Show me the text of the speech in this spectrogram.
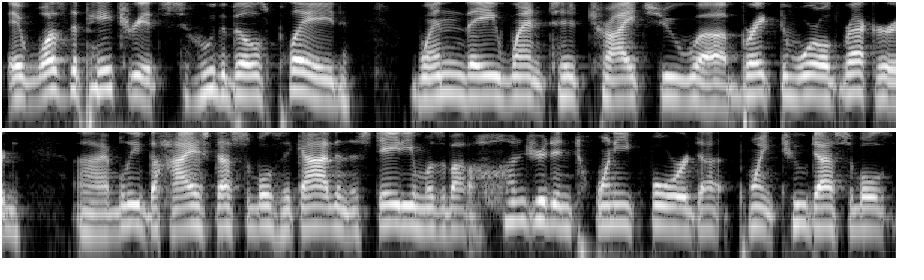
It was the Patriots who the Bills played when they went to try to uh, break the world record. Uh, I believe the highest decibels it got in the stadium was about 124.2 decibels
